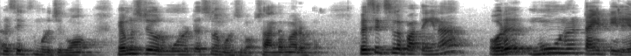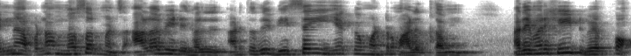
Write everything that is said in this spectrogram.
ஃபிசிக்ஸ் முடிச்சிருவோம். கெமிஸ்ட்ரி ஒரு மூணு டெஸ்ட்டில் முடிச்சிருவோம். ஸோ அந்த மாதிரி இருக்கும். ஃபிசிக்ஸில் பார்த்தீங்கன்னா ஒரு மூணு டைட்டில் என்ன அப்படின்னா மெஷர்மெண்ட்ஸ் அளவீடுகள். அடுத்தது விசை இயக்கம் மற்றும் அழுத்தம். அதே மாதிரி ஹீட் வெப்பம்.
